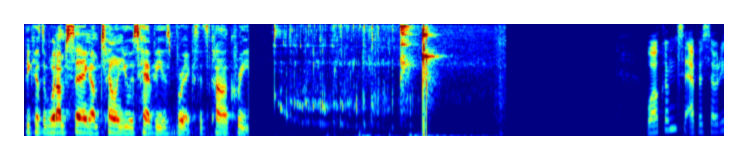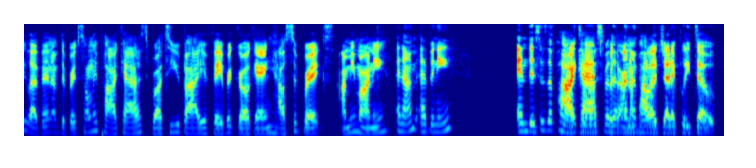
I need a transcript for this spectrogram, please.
because what I'm saying, I'm telling you, is heavy as bricks. It's concrete. Welcome to episode 11 of the Bricks Only podcast, brought to you by your favorite girl gang, House of Bricks. I'm Imani. And I'm Ebony. And this is a podcast, podcast for, the, unapologetically, dope.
